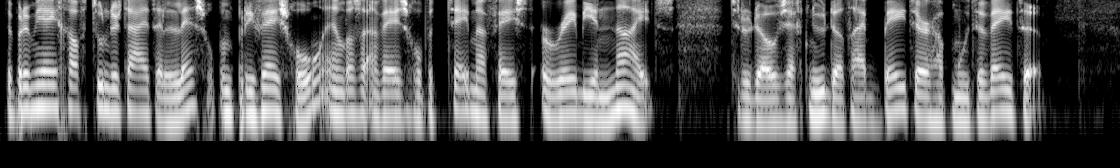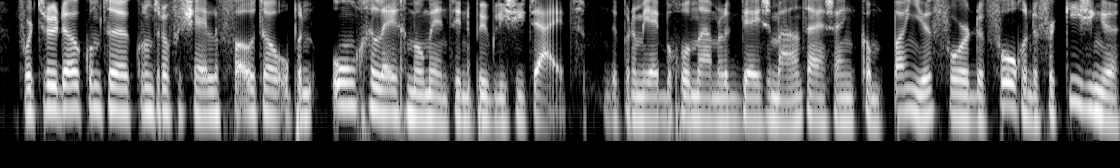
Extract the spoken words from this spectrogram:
De premier gaf toen de tijd les op een privéschool en was aanwezig op het themafeest Arabian Nights. Trudeau zegt nu dat hij beter had moeten weten. Voor Trudeau komt de controversiële foto op een ongelegen moment in de publiciteit. De premier begon namelijk deze maand aan zijn campagne voor de volgende verkiezingen.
